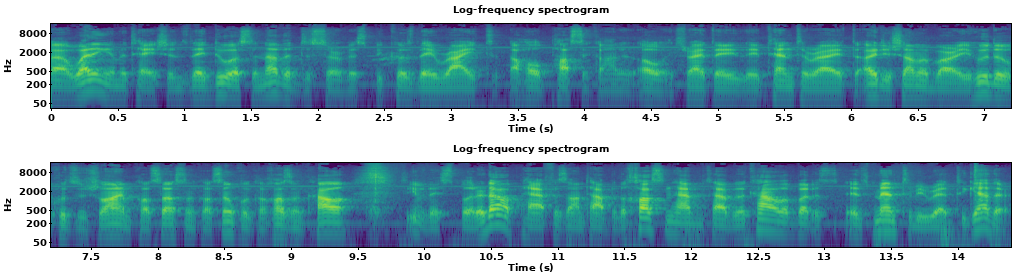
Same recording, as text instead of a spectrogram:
uh, wedding invitations, they do us another disservice because they write a whole pasuk on it always, right? They, they tend to write Kala. Even they split it up. Half is on top of the Chasan, half on top of the Kala, but it's, it's meant to be read together.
